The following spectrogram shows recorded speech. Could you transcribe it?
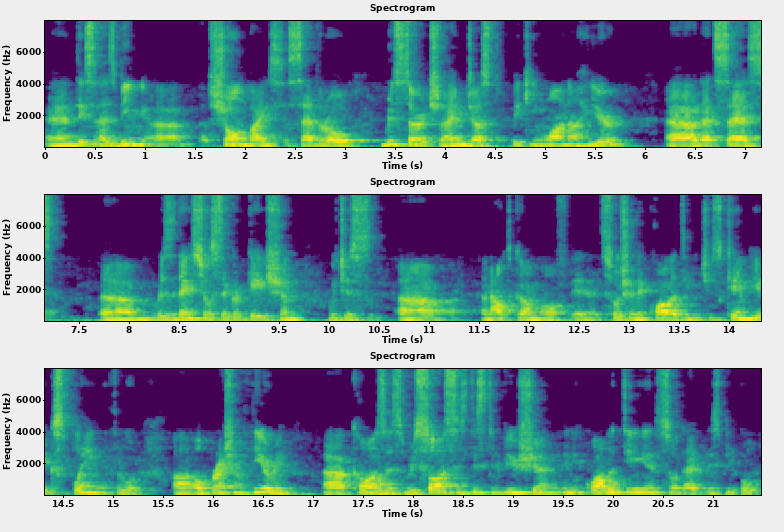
and this has been uh, shown by several research. I'm just picking one here that says um, residential segregation, which is uh, an outcome of uh, social inequality, which is, can be explained through uh, oppression theory, uh, causes resources distribution inequality so that these people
